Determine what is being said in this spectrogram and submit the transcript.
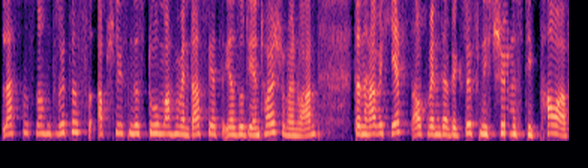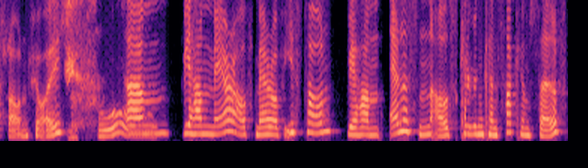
lasst uns noch ein drittes abschließendes Duo machen, wenn das jetzt eher so die Enttäuschungen waren. Dann habe ich jetzt, auch wenn der Begriff nicht schön ist, die Powerfrauen für euch. Oh. Ähm, wir haben Mare auf Mare of Easttown, wir haben Allison aus Kevin Can Fuck Himself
